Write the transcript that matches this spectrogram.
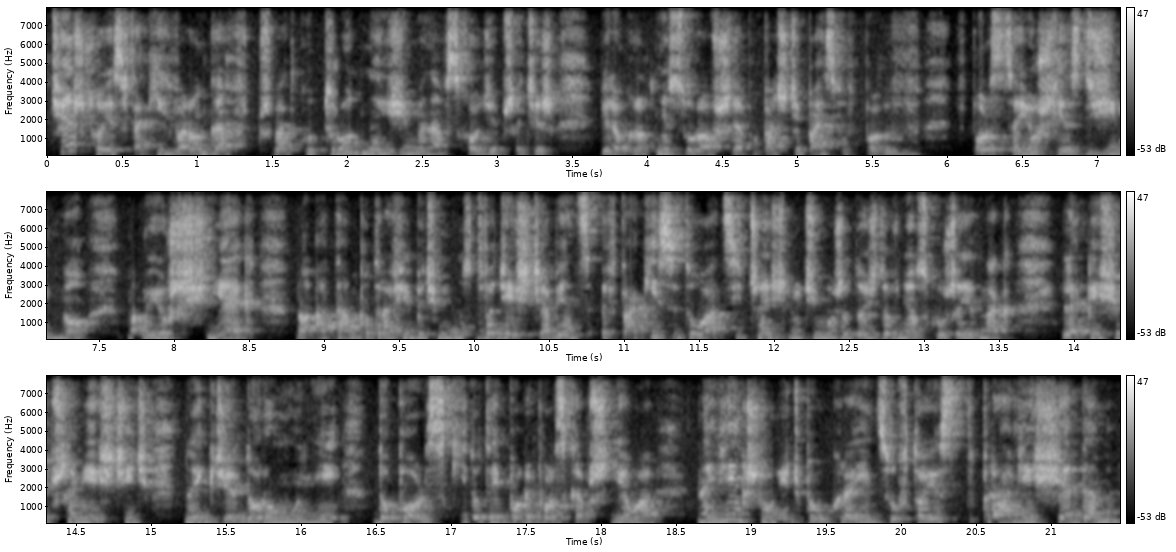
Ciężko jest w takich warunkach w przypadku trudnej zimy na wschodzie, przecież wielokrotnie surowsze. Popatrzcie Państwo, w, w Polsce już jest zimno, mamy już śnieg, no a tam potrafi być minus 20, więc w takiej sytuacji część ludzi może dojść do wniosku, że jednak lepiej się przemieścić. No i gdzie? Do Rumunii, do Polski. Do tej pory Polska przyjęła największą liczbę Ukraińców. To jest prawie 7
